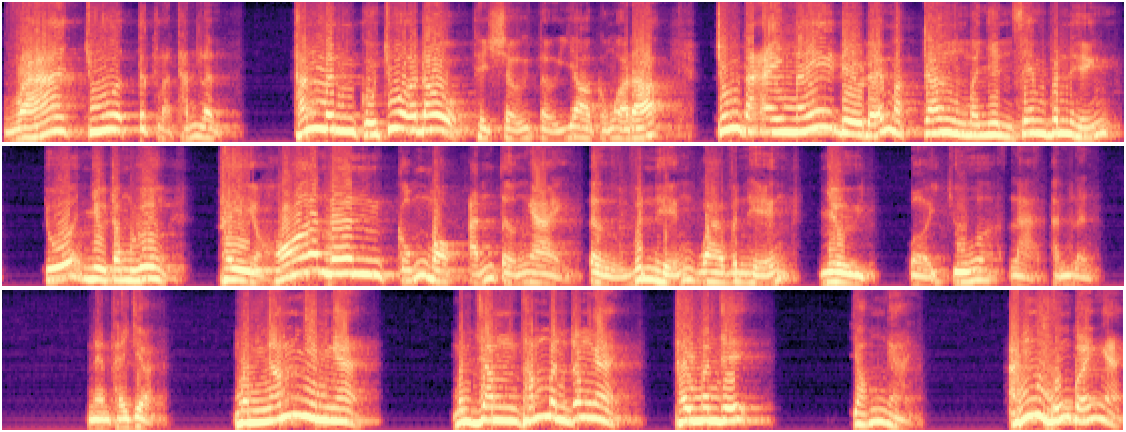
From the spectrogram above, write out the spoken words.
Và Chúa tức là Thánh Linh. Thánh Linh của Chúa ở đâu Thì sự tự do cũng ở đó. Chúng ta ai nấy đều để mặt trần Mà nhìn xem vinh hiển Chúa như trong gương thì hóa nên cũng một ảnh tượng Ngài Từ vinh hiển qua vinh hiển Như bởi Chúa là Thánh Linh. Anh em thấy chưa? Mình ngắm nhìn Ngài, Mình dầm thấm mình trong Ngài. Thì mình gì? Giống Ngài, Ảnh hưởng bởi Ngài,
